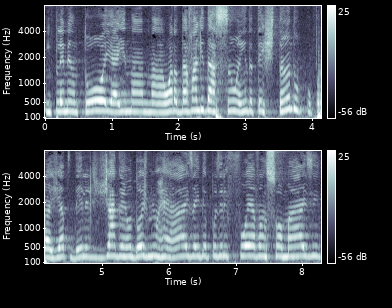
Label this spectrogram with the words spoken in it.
implementou e aí na, na hora da validação ainda, testando o projeto dele, ele já ganhou dois mil reais, aí depois ele foi, avançou mais e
